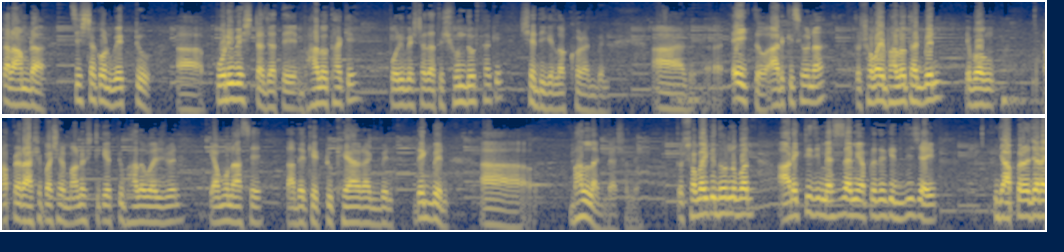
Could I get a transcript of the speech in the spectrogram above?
তারা আমরা চেষ্টা করব একটু পরিবেশটা যাতে ভালো থাকে, পরিবেশটা যাতে সুন্দর থাকে, সেদিকে লক্ষ্য রাখবেন। আর, এই তো, আর কিছু না। তো সবাই ভালো থাকবেন এবং আপনার আশেপাশের মানুষটিকে একটু ভালোবাসবেন, কেমন আছে তাদেরকে একটু খেয়াল রাখবেন। দেখবেন ভালো লাগবে আসলে। তো সবাইকে ধন্যবাদ। আর একটি যে মেসেজ আমি আপনাদেরকে দিতে চাই, যে আপনারা যারা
